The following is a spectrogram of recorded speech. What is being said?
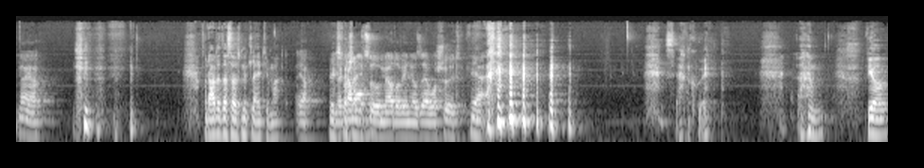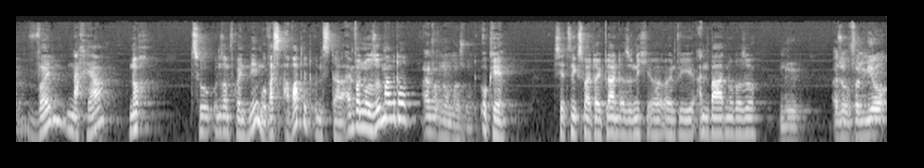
Naja, Oder hat er das aus Mitleid gemacht? ja. Da kam auch so mehr oder weniger selber schuld. Ja. Sehr cool. Ähm, wir wollen nachher noch zu unserem Freund Nemo. Was erwartet uns da? Einfach nur so mal wieder? Einfach nur mal so. Okay. Ist jetzt nichts weiter geplant, also nicht äh, irgendwie anbaden oder so. Nö. Also von mir,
